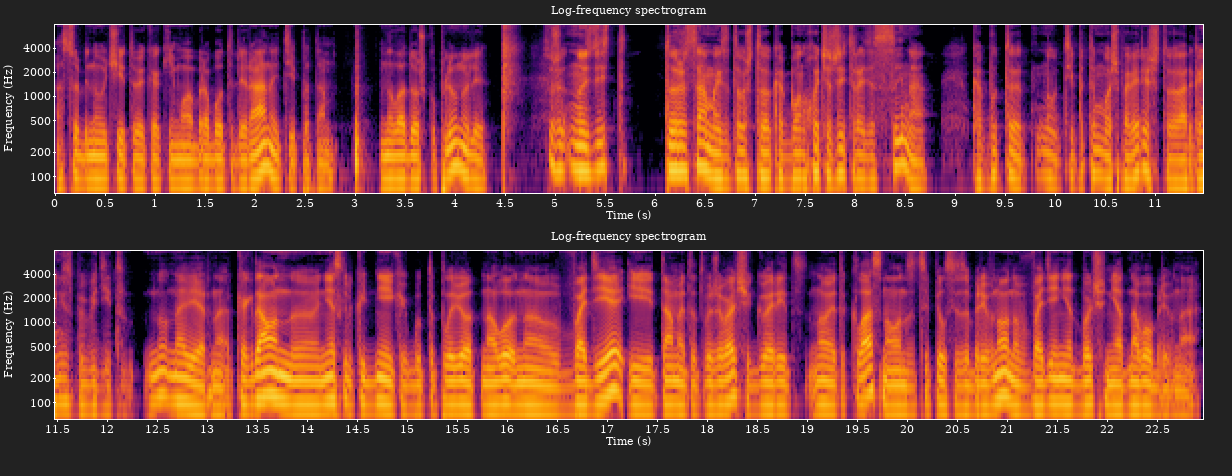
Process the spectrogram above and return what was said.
особенно учитывая, как ему обработали раны, типа там на ладошку плюнули. Слушай, ну здесь то же самое из-за того, что как бы он хочет жить ради сына, Как будто, ну, типа, ты можешь поверить, что организм победит. Ну, наверное. Когда он э, несколько дней как будто плывет на, ло- на в воде, и там этот выживальщик говорит, ну, это классно, он зацепился за бревно, но в воде нет больше ни одного бревна.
